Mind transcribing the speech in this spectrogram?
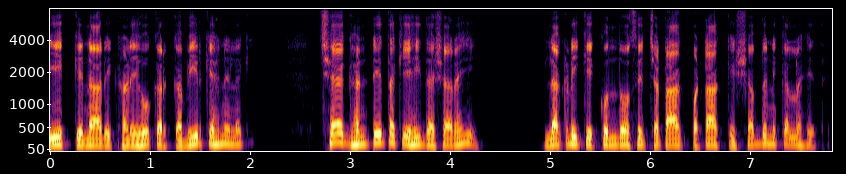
एक किनारे खड़े होकर कबीर कहने लगे, छह घंटे तक यही दशा रही। लकड़ी के कुंदों से चटाक पटाक के शब्द निकल रहे थे।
